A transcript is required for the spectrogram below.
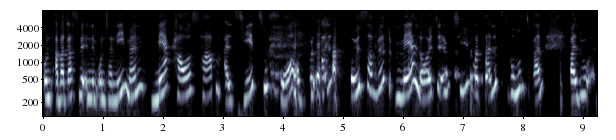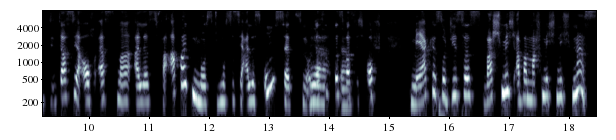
und aber dass wir in dem Unternehmen mehr Chaos haben als je zuvor, obwohl alles größer wird, mehr Leute im Team und alles drum und dran, weil du das ja auch erstmal alles verarbeiten musst. Du musst es ja alles umsetzen. Und ja, das ist das, ja. was ich oft merke, so dieses wasch mich, aber mach mich nicht nass.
